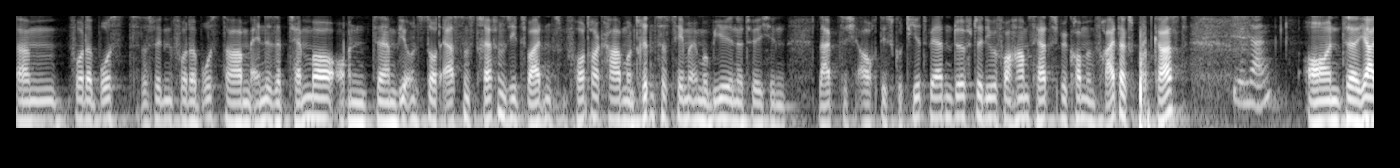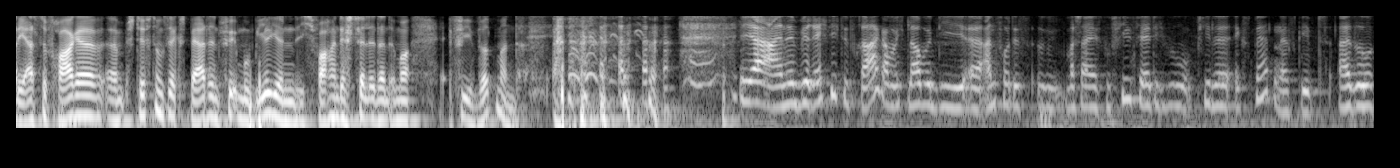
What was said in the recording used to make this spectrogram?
ähm, vor der Brust, dass wir den vor der Brust haben Ende September und ähm, wir uns dort erstens treffen, Sie zweitens zum Vortrag haben und drittens das Thema Immobilien natürlich in Leipzig auch diskutiert werden dürfte. Liebe Frau Harms, herzlich willkommen im Freitagspodcast. Vielen Dank. Und äh, ja, die erste Frage, ähm, Stiftungsexpertin für Immobilien. Ich frage an der Stelle dann immer, wie wird man das? ja, eine berechtigte Frage, aber ich glaube, die äh, Antwort ist äh, wahrscheinlich so vielfältig, so viele Experten es gibt. Also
